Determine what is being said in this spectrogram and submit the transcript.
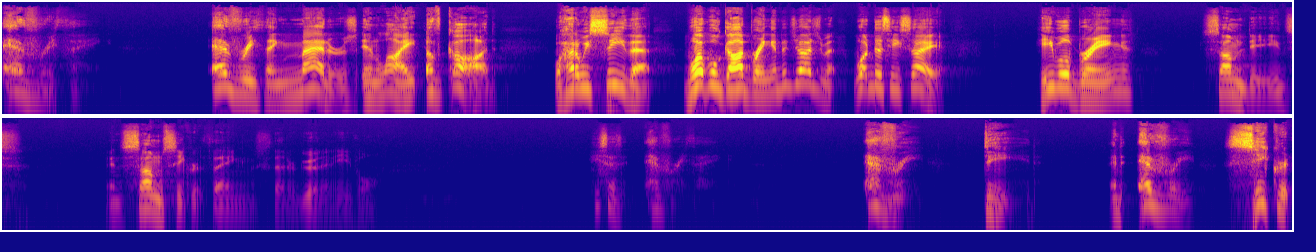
Everything. Everything matters in light of God. Well, how do we see that? What will God bring into judgment? What does He say? He will bring some deeds and some secret things that are good and evil. He says everything, every deed, and every secret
